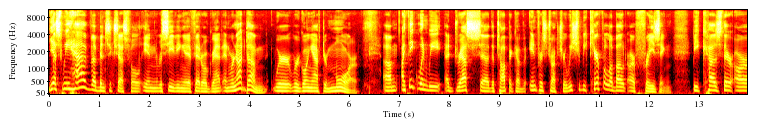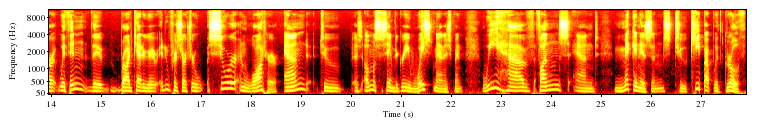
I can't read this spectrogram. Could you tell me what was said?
Yes, we have uh, been successful in receiving a federal grant, and we're not done. We're we're going after more. Um, I think when we address uh, the topic of infrastructure, we should be careful about our phrasing because there are within the broad category of infrastructure, sewer and water, and to almost the same degree waste management, we have funds and mechanisms to keep up with growth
